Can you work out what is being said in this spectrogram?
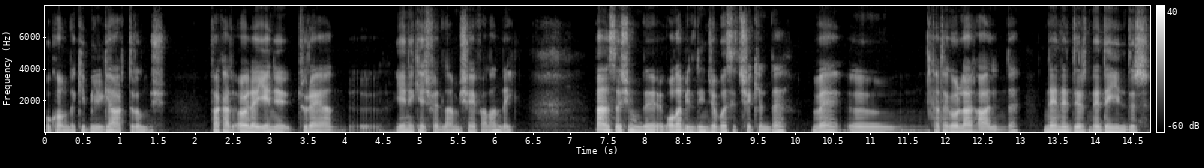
bu konudaki bilgi arttırılmış. Fakat öyle yeni türeyen, e, yeni keşfedilen bir şey falan değil. Ben size şimdi olabildiğince basit şekilde ve e, kategoriler halinde ne nedir, ne değildir,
